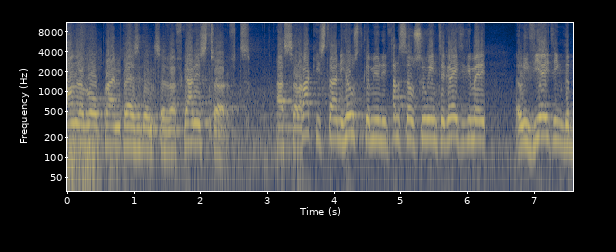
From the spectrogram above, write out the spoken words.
Honorable Prime President of Afghanistan served. As Pakistani host community also through integrated humanity, alleviating the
